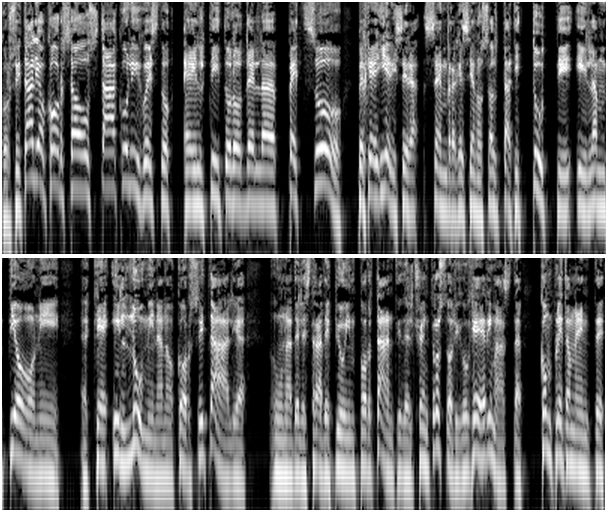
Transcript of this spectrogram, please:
Corso Italia o Corsa Ostacoli, questo è il titolo del pezzo, perché ieri sera sembra che siano saltati tutti i lampioni eh, che illuminano Corso Italia, una delle strade più importanti del centro storico che è rimasta completamente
